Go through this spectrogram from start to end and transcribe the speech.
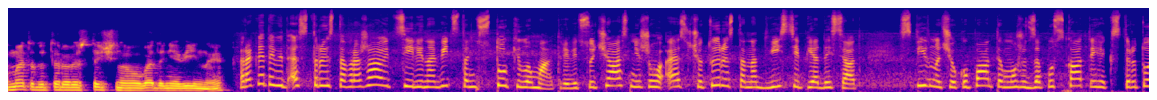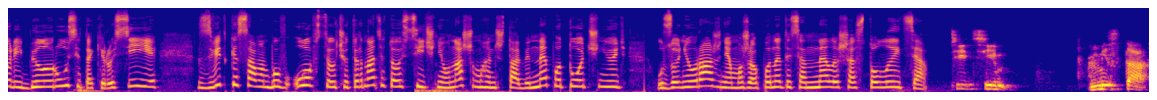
методи терористичного ведення війни. Ракети від С-300 вражають цілі на відстань 100 кілометрів, від сучаснішого С-400 на 250. З півночі окупанти можуть запускати їх як з території Білорусі, так і Росії. Звідки саме був обстріл 14 січня у нашому генштабі не поточнюють. У зоні ураження може опинитися не лише столиця. Всі ці міста,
